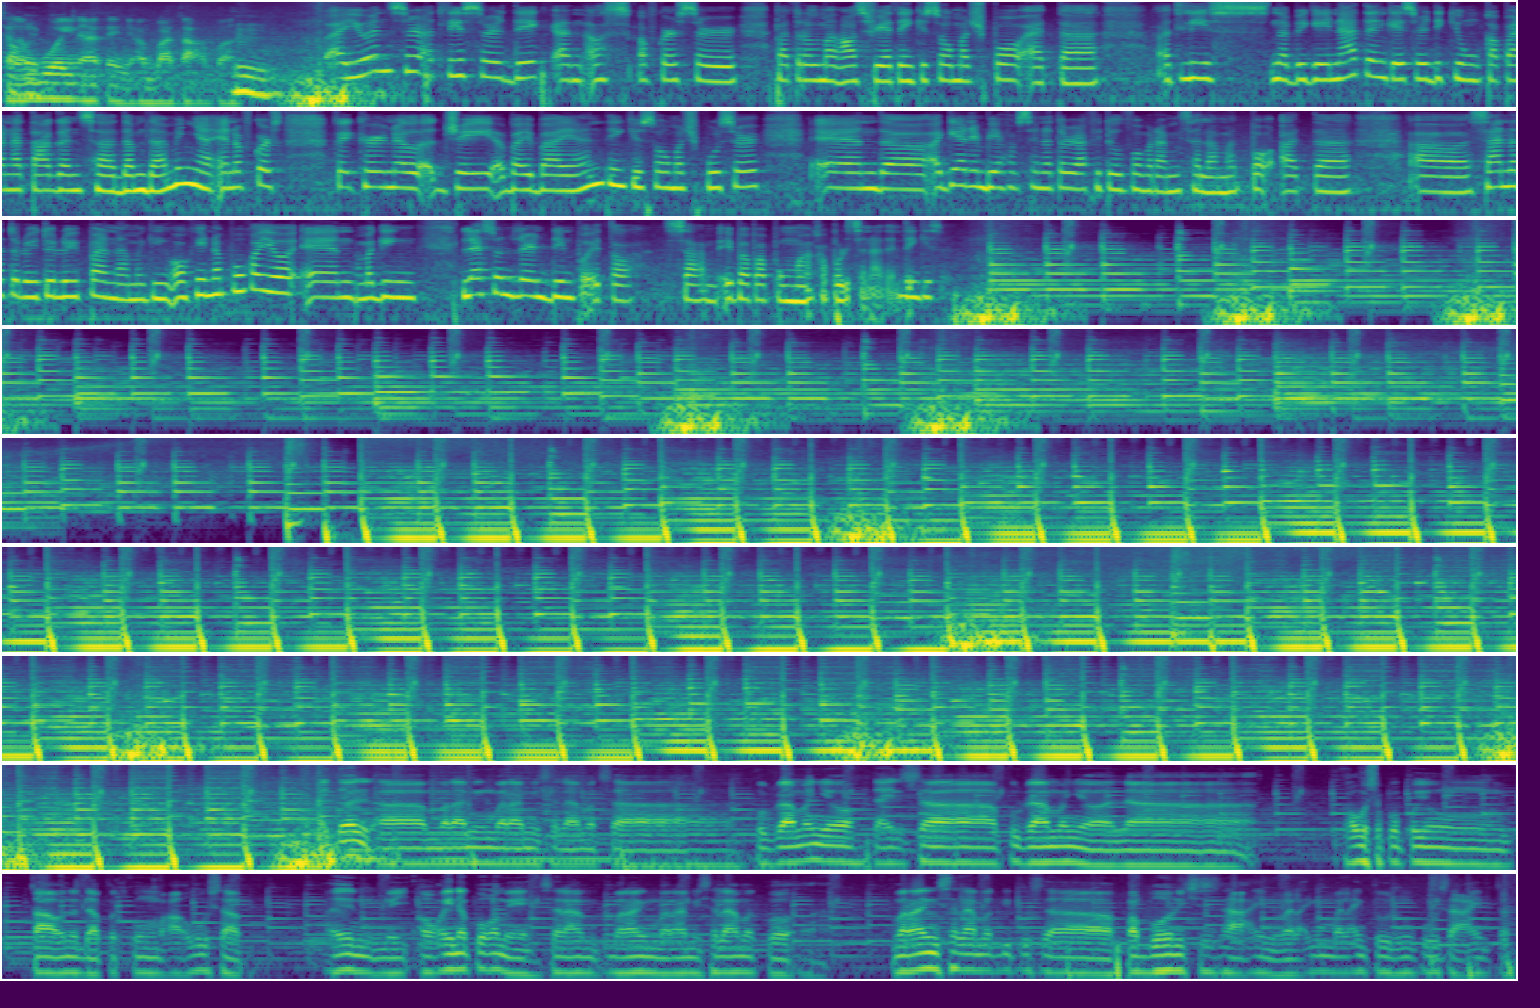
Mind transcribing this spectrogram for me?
lang Okay. buhay natin, yung bata ka pa. Hmm. Ayun, sir, at least Sir Dick and of course Sir Patrolman Austria, thank you so much po at uh, at least nabigay natin kay Sir Dick yung kapanatagan sa damdamin niya. And of course, kay Colonel J. Baybayan, thank you so much po, sir. And uh, again, in behalf of Senator Raffy Tulfo, maraming salamat po at uh, uh, sana tuloy-tuloy pa na maging okay na po kayo and maging lesson learned din po ito sa iba pa pong mga kapulisan natin. Thank you, sir. Idol, ah, maraming maraming salamat sa programa nyo. Dahil sa programa nyo na kausap ko po yung tao na dapat kong makausap. Ayun, may, okay na po kami. Salam, maraming maraming salamat po. Maraming salamat din po sa pabonus sa akin. Malaking malaking tulong po sa akin to.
